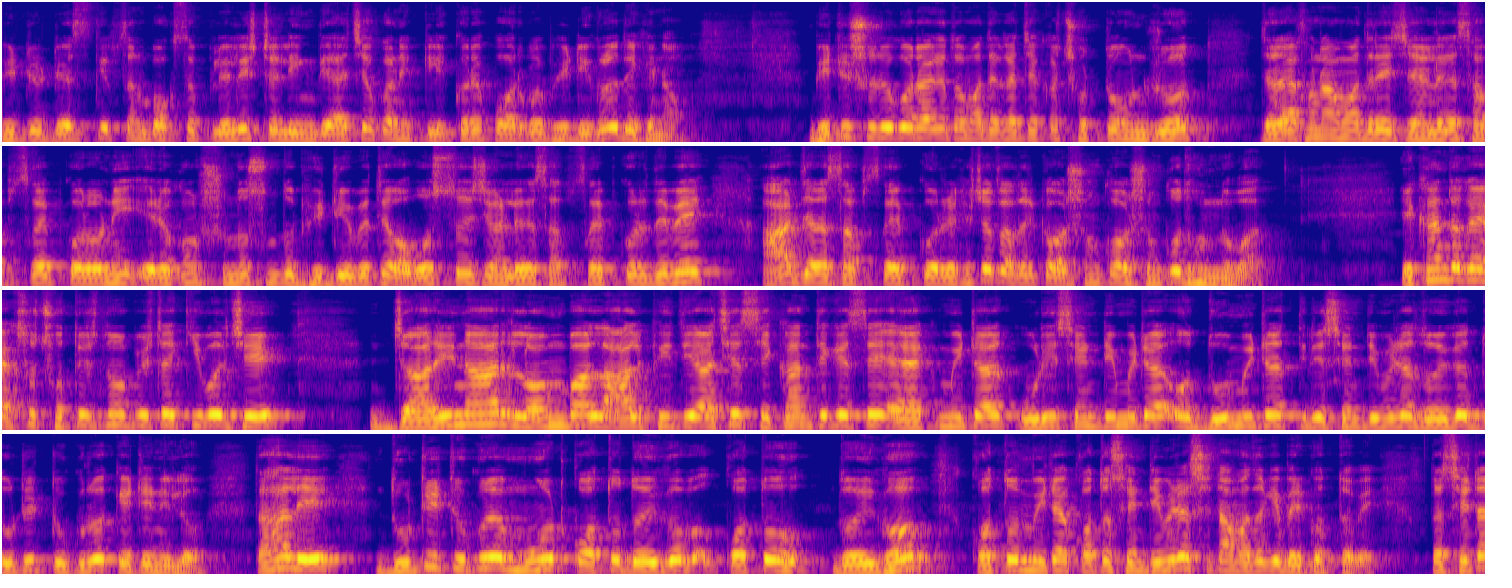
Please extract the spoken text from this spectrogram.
ভিডিও ডেসক্রিপশন বক্সে প্লেলিস্টে লিঙ্ক দেওয়া আছে, ওখানে ক্লিক করে পর্ব ভিডিওগুলো দেখে নাও। ভিডিও শুরু করার আগে তোমাদের কাছে একটা ছোট্ট অনুরোধ, যারা এখন আমাদের এই চ্যানেলকে সাবস্ক্রাইব করনি, এরকম সুন্দর সুন্দর ভিডিও পেতে অবশ্যই চ্যানেলকে সাবস্ক্রাইব করে দেবে। আর যারা সাবস্ক্রাইব করে রেখেছো, তাদেরকে অসংখ্য অসংখ্য ধন্যবাদ। এখান থেকে একশো ছত্রিশ নম্বর পৃষ্ঠায় কী বলছে? জারিনার লম্বা লাল ফিতে আছে, সেখান থেকে সে এক মিটার কুড়ি সেন্টিমিটার ও দু মিটার তিরিশ সেন্টিমিটার দৈর্ঘ্যের দুটি টুকরো কেটে নিল। তাহলে দুটি টুকরো মোট কত দৈর্ঘ্য কত দৈর্ঘ্য, কত মিটার, কত সেন্টিমিটার সেটা আমাদেরকে বের করতে হবে। তা সেটা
